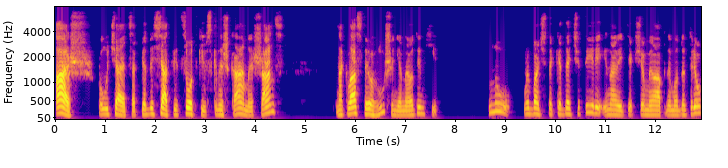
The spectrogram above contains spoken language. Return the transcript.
Аж, виходить, 50% з книжками шанс накласти оглушення на один хід. Ну, ви бачите, КД4, і навіть якщо ми апнемо до 3,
